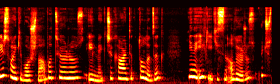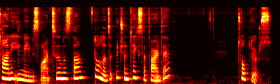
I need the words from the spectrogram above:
Bir sonraki boşluğa batıyoruz. ilmek çıkardık, doladık. Yine ilk ikisini alıyoruz. 3 tane ilmeğimiz var tığımızda. Doladık. Üçünü tek seferde topluyoruz.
